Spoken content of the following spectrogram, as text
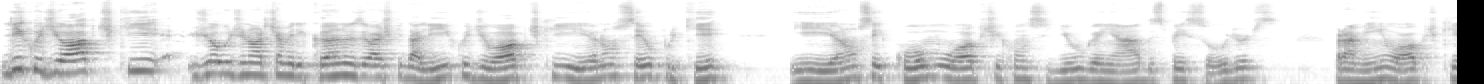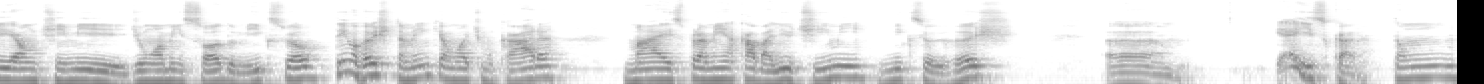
Liquid Optic, jogo de norte-americanos, eu acho que da Liquid Optic, eu não sei o porquê e eu não sei como o Optic conseguiu ganhar do Space Soldiers. Para mim, o Optic é um time de um homem só do Mixwell. Tem o Rush também, que é um ótimo cara, mas para mim acaba ali o time, Mixwell e Rush. Um, e é isso, cara. Então,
